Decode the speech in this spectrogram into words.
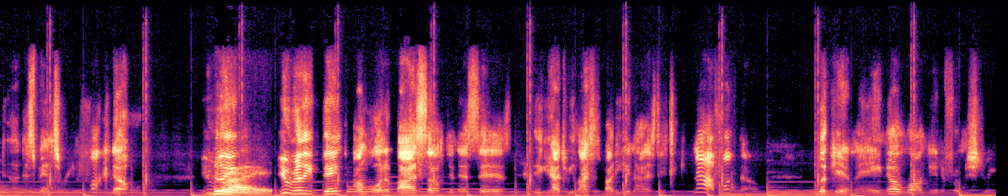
uh, dispensary? Fuck no. You really, right. you really think I'm going to buy something that says you have to be licensed by the United States? To, nah, fuck no. Look here, man. Ain't nothing wrong getting it from the street,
